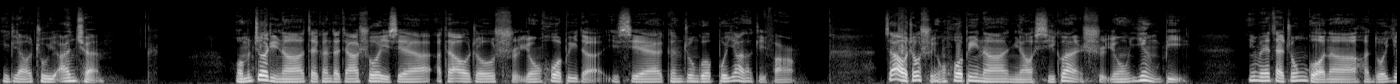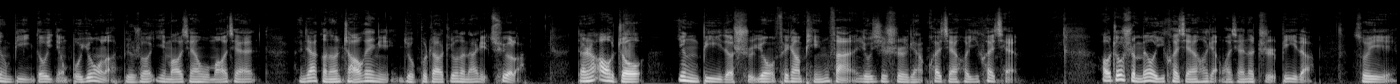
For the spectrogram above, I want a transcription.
一定要注意安全。我们这里呢，再跟大家说一些在澳洲使用货币的一些跟中国不一样的地方。在澳洲使用货币呢，你要习惯使用硬币，因为在中国呢，很多硬币你都已经不用了，比如说一毛钱、五毛钱，人家可能找给你，你就不知道丢到哪里去了。但是澳洲硬币的使用非常频繁，尤其是两块钱和一块钱。澳洲是没有一块钱和两块钱的纸币的，所以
